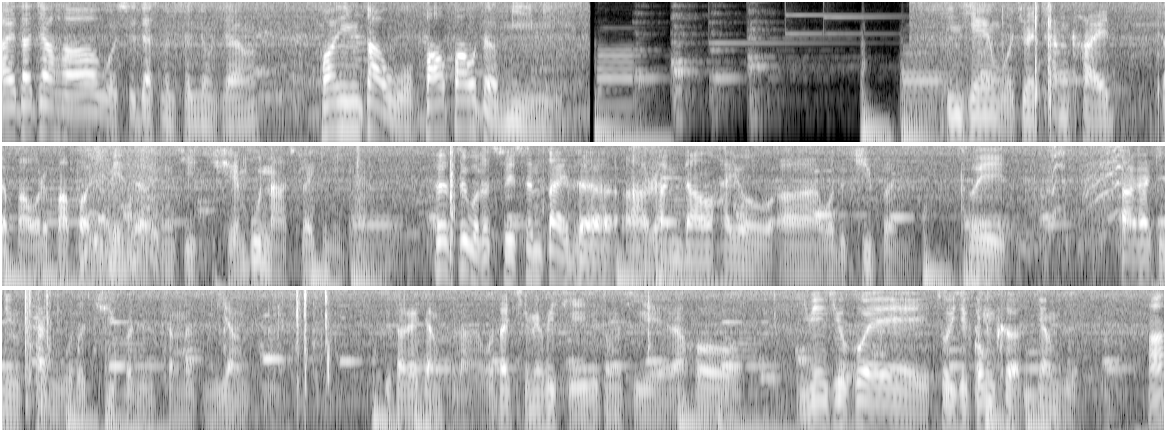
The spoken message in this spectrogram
嗨，大家好，我是 Desmond 陈永江，欢迎到我包包的秘密。今天我就会摊开的把我的包包里面的东西全部拿出来给你看。这是我的随身带的啊软刀，还有啊我的剧本，所以大概给你们看我的剧本是长得什么样子，就大概这样子啦。我在前面会写一些东西，然后里面就会做一些功课，这样子啊，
